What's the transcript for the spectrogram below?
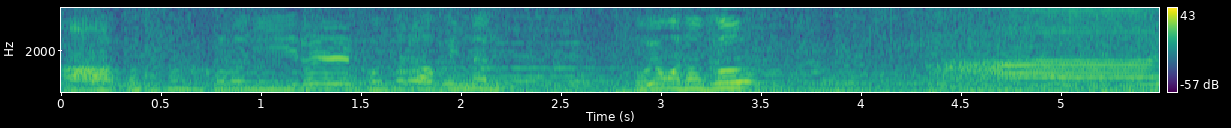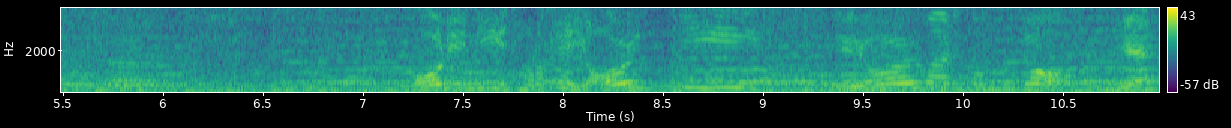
아, 벌써 성큰 콜로니를 건설을 하고 있는 조용호 선수. 아 지금 머린이 저렇게 10기 예, 10마리 정도죠. 예.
